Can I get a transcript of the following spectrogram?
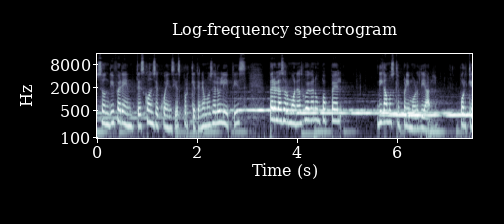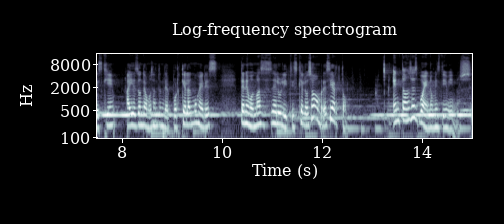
son diferentes consecuencias por qué tenemos celulitis, pero las hormonas juegan un papel, digamos que primordial, porque es que ahí es donde vamos a entender por qué las mujeres tenemos más celulitis que los hombres, ¿cierto? Entonces, bueno, mis divinos,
